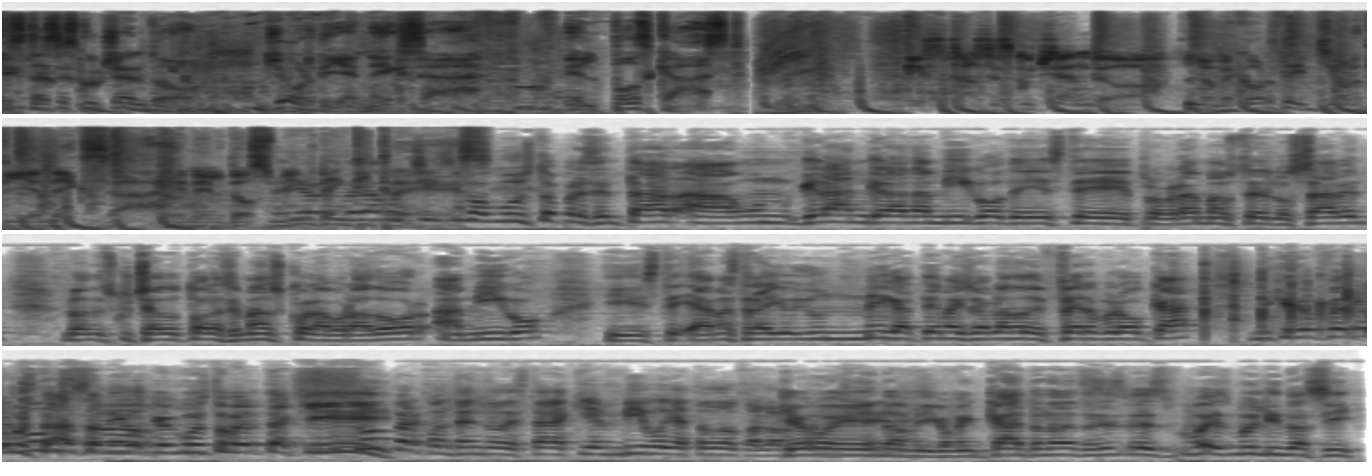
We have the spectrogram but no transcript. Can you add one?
Estás escuchando Jordi Anexa, el podcast. Estás escuchando lo mejor de Jordi Anexa en el Señores, me da 2023. muchísimo gusto presentar a un gran, gran amigo de este programa. Ustedes lo saben, lo han escuchado todas las semanas, colaborador, amigo. Y este, además trae hoy un mega tema y estoy hablando de Fer Broca. Mi querido Fer, ¡Qué ¿cómo estás, amigo? Qué gusto verte aquí. Súper contento de estar aquí en vivo y a todo color. Qué bueno, ustedes. amigo, me encanta. ¿no? Entonces, es, es muy lindo así.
